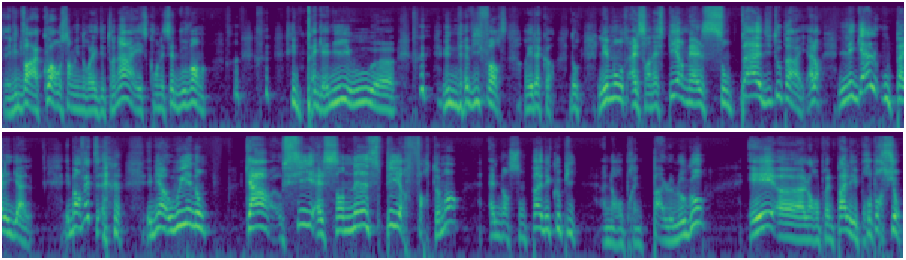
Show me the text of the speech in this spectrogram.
vous allez vite voir à quoi ressemble une Rolex Daytona et ce qu'on essaie de vous vendre. une Pagani ou euh, une Navi Force. On est d'accord. Donc les montres, elles s'en inspirent, mais elles sont pas du tout pareilles. Alors, légal ou pas légal Eh bien en fait, eh bien oui et non. Car si elles s'en inspirent fortement, elles n'en sont pas des copies. Elles n'en reprennent pas le logo et euh, elles n'en reprennent pas les proportions.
